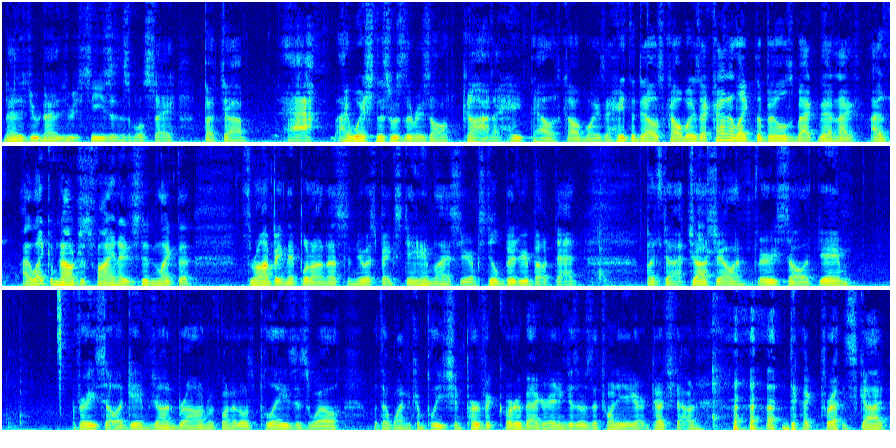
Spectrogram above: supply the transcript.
92 93 seasons, we'll say. But uh, ah, I wish this was the result. God, I hate Dallas Cowboys. I hate the Dallas Cowboys. I kind of liked the Bills back then. I, I I like them now just fine. I just didn't like the thromping they put on us in US Bank Stadium last year. I'm still bitter about that. But uh, Josh Allen, very solid game. Very solid game. John Brown with one of those plays as well, with a one completion, perfect quarterback rating because it was a 28 yard touchdown. Dak Prescott.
